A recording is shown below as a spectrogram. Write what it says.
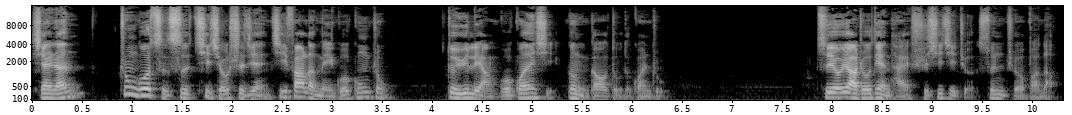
显然，中国此次气球事件激发了美国公众对于两国关系更高度的关注。自由亚洲电台实习记者孙哲报道。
